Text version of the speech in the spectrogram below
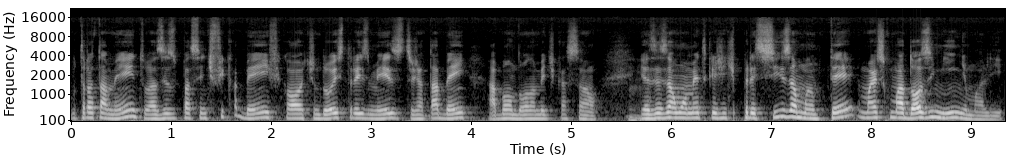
o tratamento, às vezes o paciente fica bem, fica ótimo, dois, três meses, você já está bem, abandona a medicação. Uhum. E às vezes é um momento que a gente precisa manter, mas com uma dose mínima ali,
